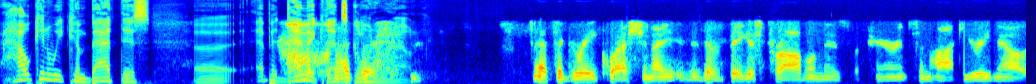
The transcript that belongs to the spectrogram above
how can we combat this uh, epidemic that's, that's going a, around? That's a great question. I the biggest problem is the parents in hockey right now.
